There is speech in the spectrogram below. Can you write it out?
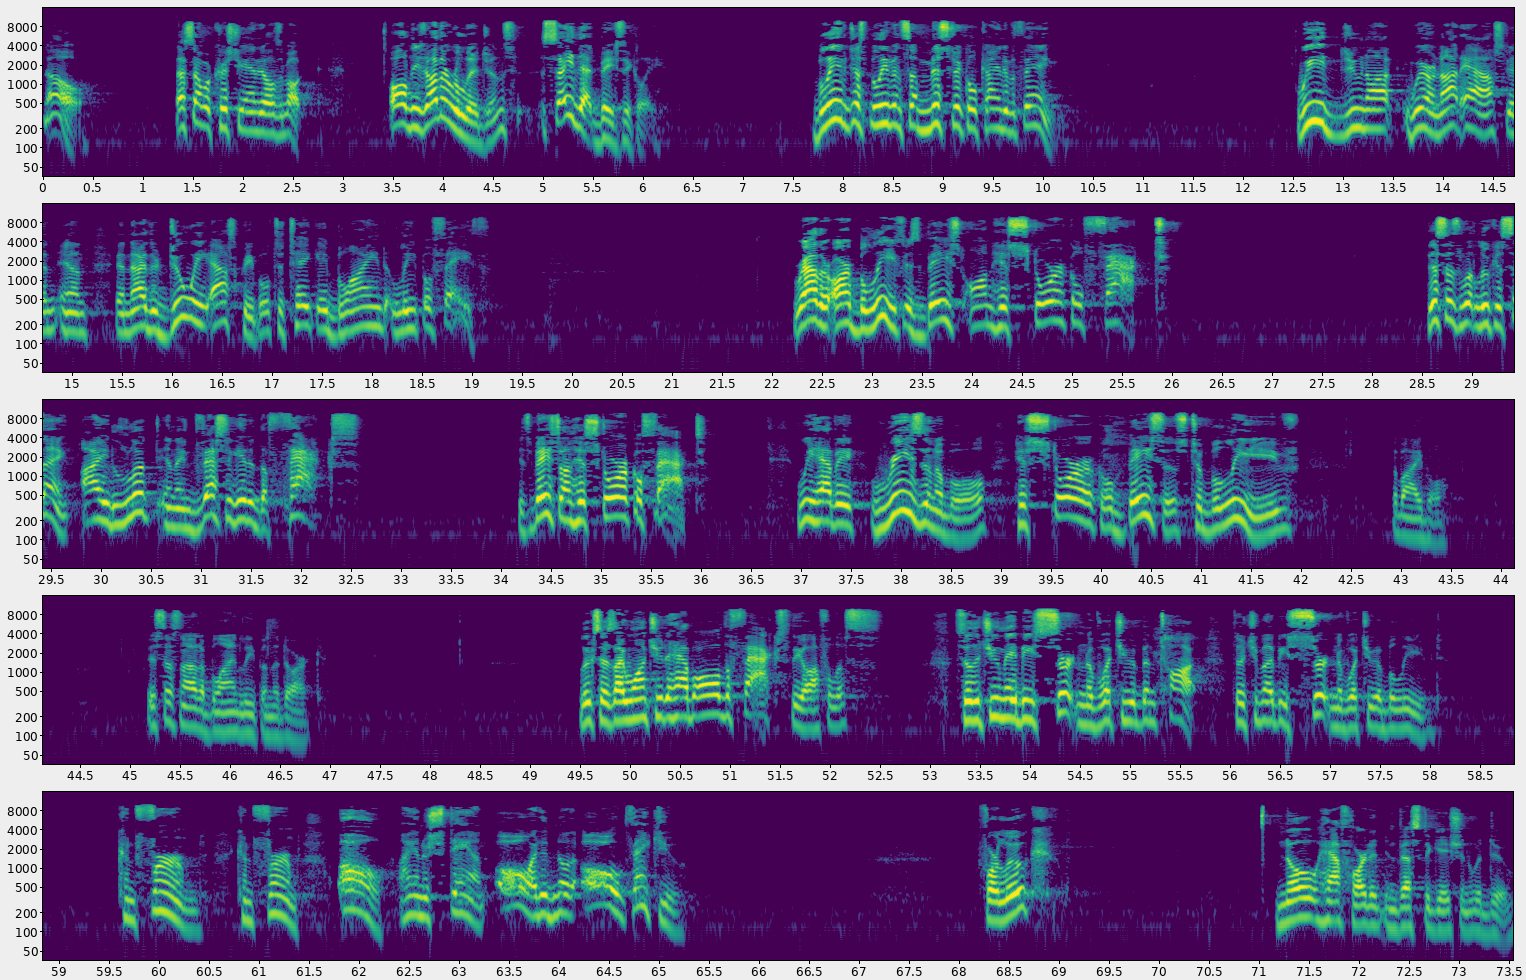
No. That's not what Christianity is about. All these other religions say that basically. Believe, just believe in some mystical kind of a thing. We do not, we are not asked, and, and, and neither do we ask people to take a blind leap of faith. Rather, our belief is based on historical fact. This is what Luke is saying. I looked and investigated the facts. It's based on historical fact. We have a reasonable historical basis to believe the Bible. This is not a blind leap in the dark. Luke says, I want you to have all the facts, Theophilus, so that you may be certain of what you have been taught, so that you may be certain of what you have believed. Confirmed, confirmed. Oh, I understand. Oh, I didn't know that. Oh, thank you. For Luke, no half hearted investigation would do.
